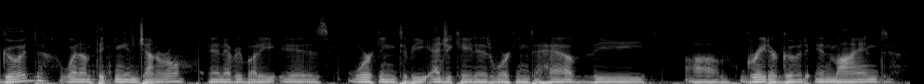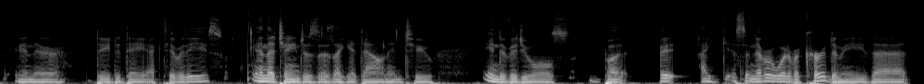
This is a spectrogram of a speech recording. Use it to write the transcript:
good when I'm thinking in general, and everybody is working to be educated, working to have the um, greater good in mind in their day to day activities. And that changes as I get down into individuals. But it, I guess it never would have occurred to me that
